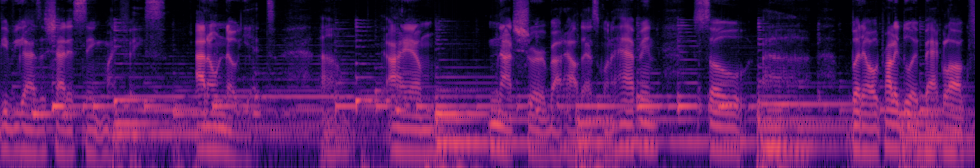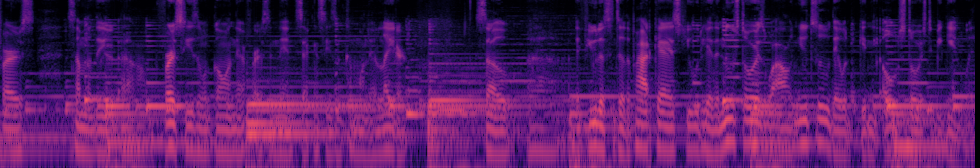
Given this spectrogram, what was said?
give you guys a shot at seeing my face. I don't know yet. Um, I am not sure about how that's going to happen. So, uh, but I'll probably do a backlog first. Some of the um, first season will go on there first, and then second season come on there later. So uh, if you listen to the podcast, you would hear the new stories, while on YouTube, they would get the old stories to begin with.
